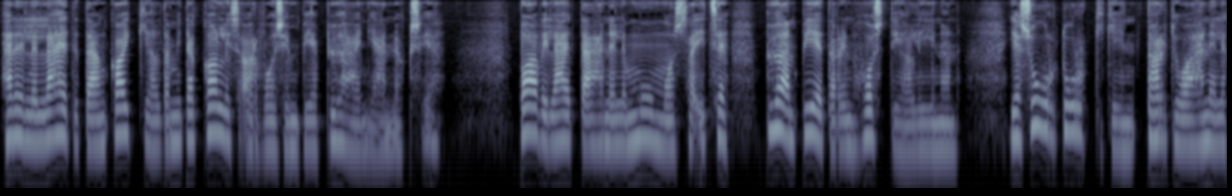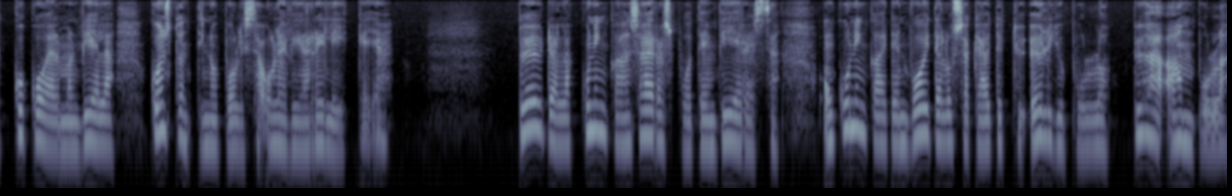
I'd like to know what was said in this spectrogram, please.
hänelle lähetetään kaikkialta mitä kallisarvoisempia pyhäinjäännöksiä. Paavi lähettää hänelle muun muassa itse Pyhän Pietarin hostialiinan, ja suur Turkkikin tarjoaa hänelle kokoelman vielä Konstantinopolissa olevia reliikkejä. Pöydällä kuninkaan sairasvuoteen vieressä on kuninkaiden voitelussa käytetty öljypullo pyhä ampulla.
